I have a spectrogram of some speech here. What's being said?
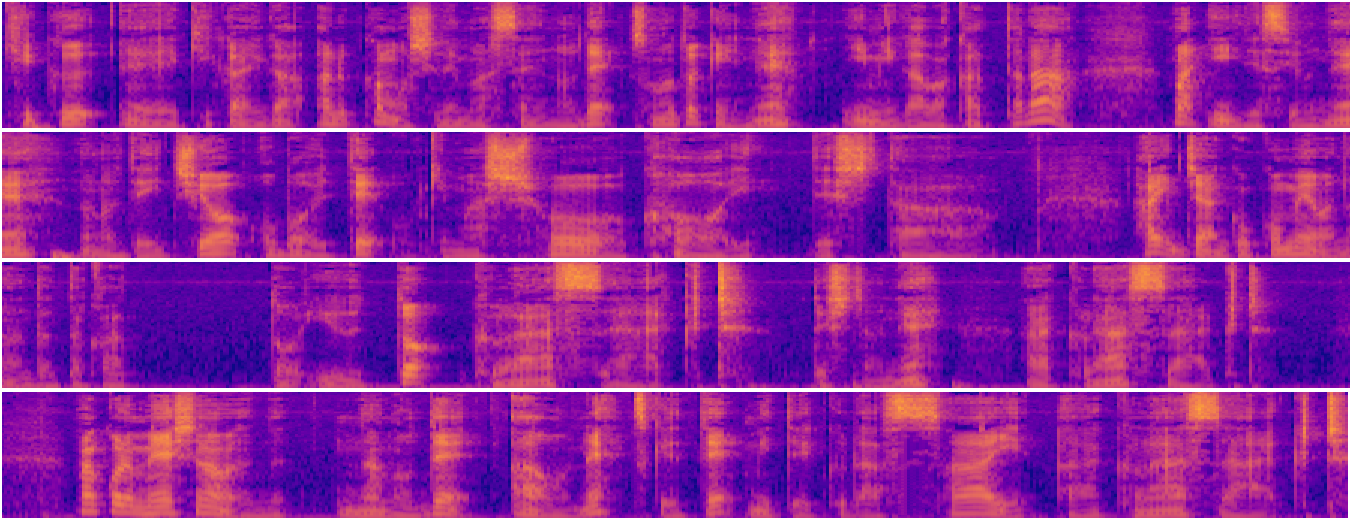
聞く、えー、機会があるかもしれませんので、その時にね、意味が分かったら、まあいいですよね。なので一応覚えておきましょう。行為でした。はい、じゃあ5個目は何だったかというと、class act でしたね。a class act。まあこれ名詞なので、なので、あをね、つけてみてください。a class act。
